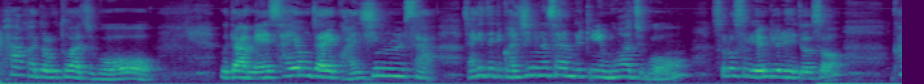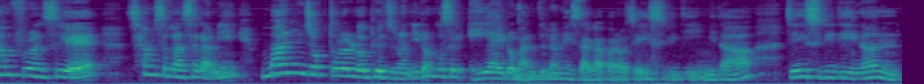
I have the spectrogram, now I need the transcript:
파악하도록 도와주고, 그 다음에 사용자의 관심사, 자기들이 관심 있는 사람들끼리 모아주고, 서로서로 연결해줘서 컨퍼런스에 참석한 사람이 만족도를 높여주는 이런 것을 AI로 만드는 회사가 바로 J3D입니다. J3D는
